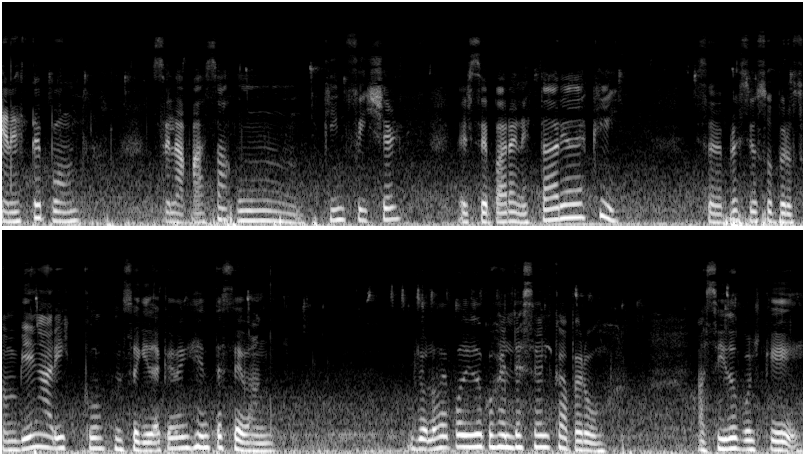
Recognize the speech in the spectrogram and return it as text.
en este pond se la pasa un Kingfisher. Él se para en esta área de aquí. Se ve precioso, pero son bien ariscos. Enseguida que ven gente se van. Yo los he podido coger de cerca, pero ha sido porque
